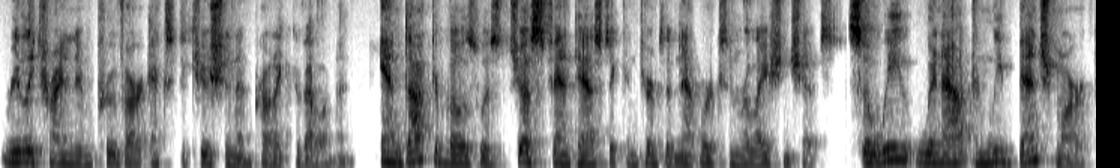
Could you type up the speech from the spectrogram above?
really trying to improve our execution and product development. And Dr. Bose was just fantastic in terms of networks and relationships. So we went out and we benchmarked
